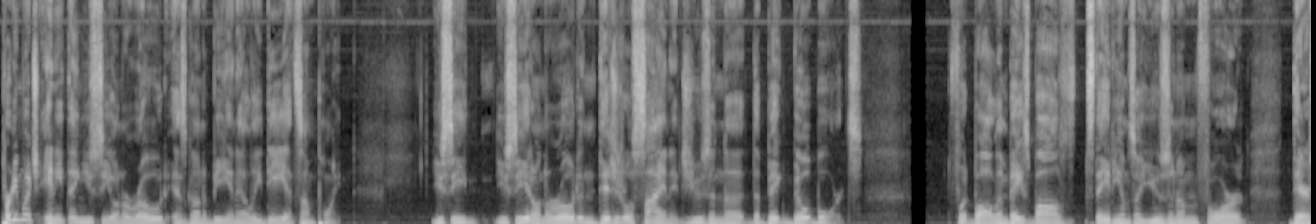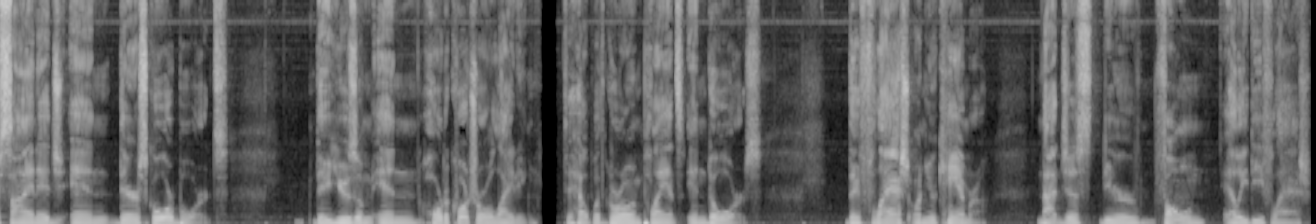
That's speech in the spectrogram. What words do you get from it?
Pretty much anything you see on the road is going to be an LED at some point. You see you see it on the road in digital signage using the the big billboards. Football and baseball stadiums are using them for their signage and their scoreboards. They use them in horticultural lighting to help with growing plants indoors. They flash on your camera, not just your phone LED flash,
